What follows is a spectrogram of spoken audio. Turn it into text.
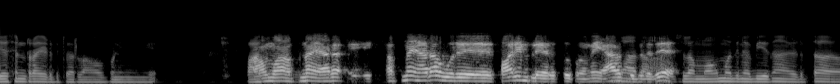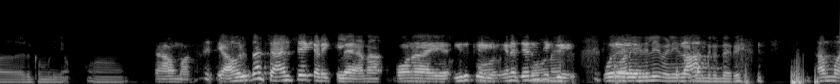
ஜேசன் ராய் எடுத்துட்டு வரலாம் ஓப்பனிங்கு ஆமா அப்படின்னா யாரா அப்படின்னா யாரா ஒரு ஃபாரின் பிளேயர் தூக்குறோங்க யாரை தூக்குறது ஆக்சுவலாக முகமது நபியை தான் எடுத்தா எடுக்க முடியும். ஆமா. அவருக்கு தான் சான்ஸே கிடைக்கல. ஆனா போன இருக்கு. எனக்கு தெரிஞ்சு ஒரு இதுலயே வெளியில வந்திருந்தாரு. ஆமா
